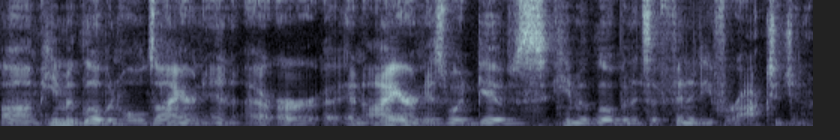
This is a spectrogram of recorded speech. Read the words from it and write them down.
Um, hemoglobin holds iron, and, or, and iron is what gives hemoglobin its affinity for oxygen.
